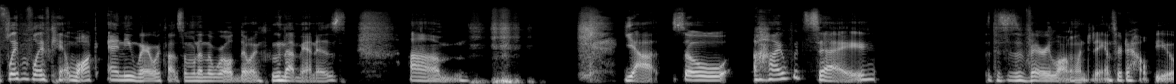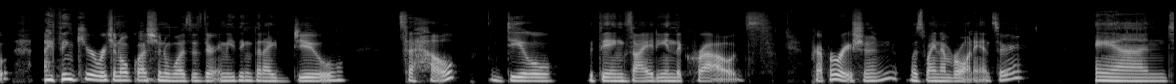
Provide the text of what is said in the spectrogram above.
Flavor Flav can't walk anywhere without someone in the world knowing who that man is. Um, yeah, so I would say this is a very long winded answer to help you. I think your original question was Is there anything that I do to help deal with the anxiety in the crowds? Preparation was my number one answer. And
